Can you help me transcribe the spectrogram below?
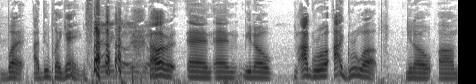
but I do play games. there you go. There you go. However, and and you know, I grew up. I grew up. You know, um,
